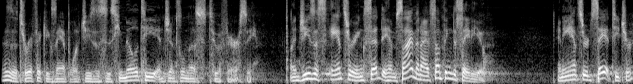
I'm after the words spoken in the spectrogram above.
This is a terrific example of Jesus' humility and gentleness to a Pharisee. And Jesus answering said to him, Simon, I have something to say to you. And he answered, Say it, teacher.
